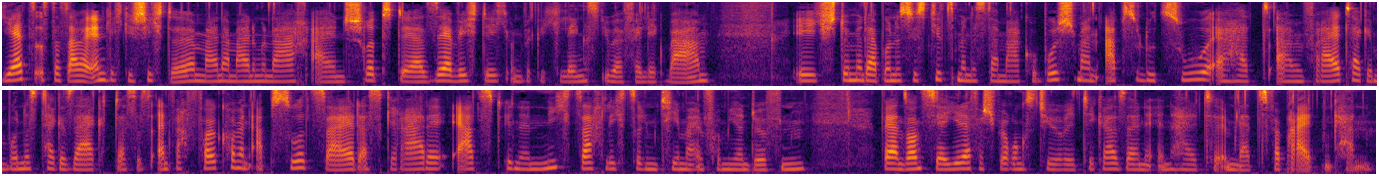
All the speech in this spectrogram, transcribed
Jetzt ist das aber endlich Geschichte, meiner Meinung nach ein Schritt, der sehr wichtig und wirklich längst überfällig war. Ich stimme da Bundesjustizminister Marco Buschmann absolut zu. Er hat am Freitag im Bundestag gesagt, dass es einfach vollkommen absurd sei, dass gerade Ärztinnen nicht sachlich zu dem Thema informieren dürfen, während sonst ja jeder Verschwörungstheoretiker seine Inhalte im Netz verbreiten kann.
